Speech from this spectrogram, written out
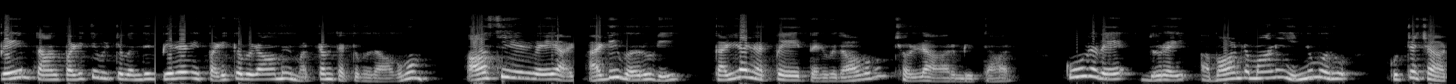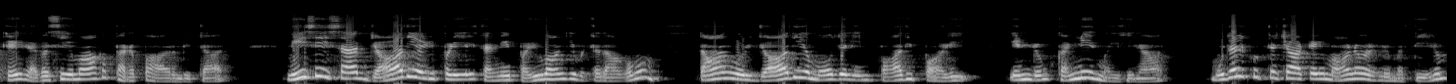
பிரேம் தான் படித்துவிட்டு வந்து பிறரை படிக்க விடாமல் மட்டம் தட்டுவதாகவும் ஆசிரியர்களை அடி வருடி கள்ள நற்பெயர் பெறுவதாகவும் சொல்ல ஆரம்பித்தார். கூடவே துரை அபாண்டமான இன்னும் ஒரு குற்றச்சாட்டை ரகசியமாக பரப்ப ஆரம்பித்தார். மீசை சார் ஜாதி அடிப்படையில் தன்னை பழிவாங்கி விட்டதாகவும் தான் ஒரு ஜாதிய மோதலின் பாதிப்பாளி என்றும் கண்ணீர் மல்கினார். முதல் குற்றச்சாட்டை மாணவர்கள் மத்தியிலும்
